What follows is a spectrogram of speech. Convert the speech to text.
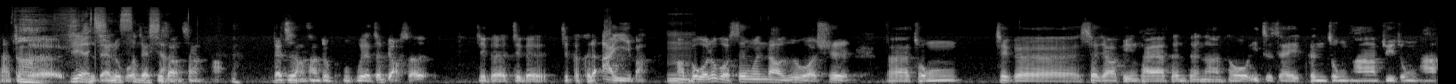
啊，这个是在如果在市场上啊，在市场上就不不这表示这个这个这个可能爱意吧。啊，不过如果升温到如果是呃从这个社交平台啊，等等啊，都一直在跟踪他、追踪他，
